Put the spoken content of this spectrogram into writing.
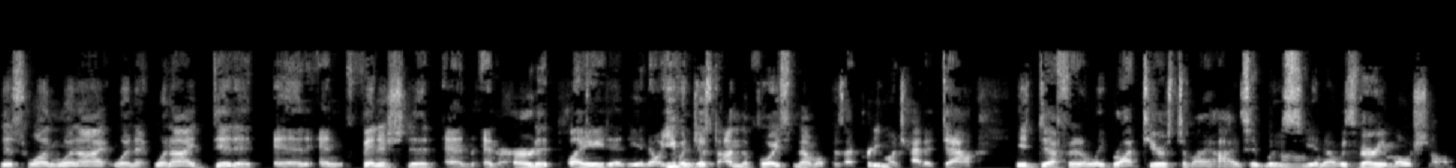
this one when I when it, when I did it and and finished it and and heard it played and you know even just on the voice memo because I pretty much had it down, it definitely brought tears to my eyes. It was oh. you know it was very emotional.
